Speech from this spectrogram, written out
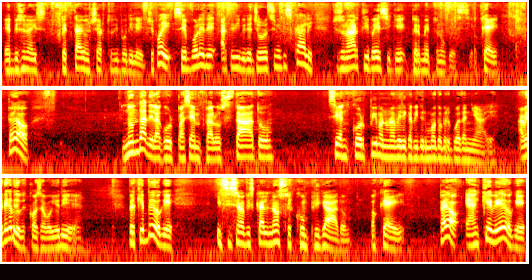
eh, bisogna rispettare un certo tipo di legge, poi se volete altri tipi di agevolazioni fiscali ci sono altri paesi che permettono questi, ok? Però non date la colpa sempre allo Stato se ancora prima non avete capito il modo per guadagnare. Avete capito che cosa voglio dire? Perché è vero che il sistema fiscale nostro è complicato, ok? Però è anche vero che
